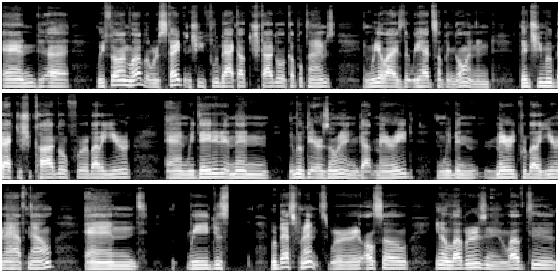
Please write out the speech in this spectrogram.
and uh, we fell in love over Skype. And she flew back out to Chicago a couple times and realized that we had something going. And then she moved back to Chicago for about a year, and we dated. And then we moved to Arizona and got married. And we've been married for about a year and a half now. And we just we're best friends. We're also you know lovers and love to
